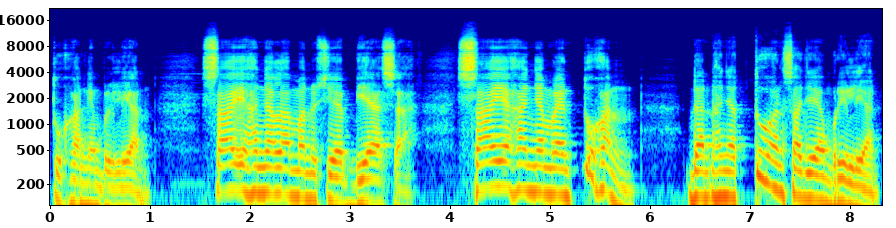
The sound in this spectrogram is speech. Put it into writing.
Tuhan yang brilian. Saya hanyalah manusia biasa. Saya hanya melayan Tuhan dan hanya Tuhan saja yang brilian.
